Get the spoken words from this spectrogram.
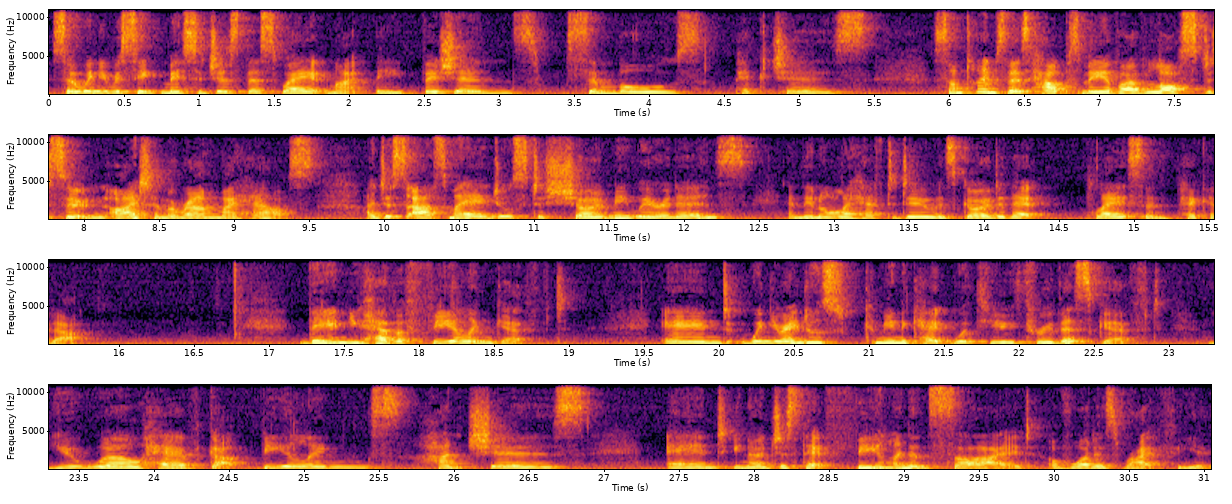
So when you receive messages this way, it might be visions, symbols, pictures. Sometimes this helps me if I've lost a certain item around my house. I just ask my angels to show me where it is, and then all I have to do is go to that place and pick it up. Then you have a feeling gift. And when your angels communicate with you through this gift, you will have gut feelings, hunches, and you know, just that feeling inside of what is right for you.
